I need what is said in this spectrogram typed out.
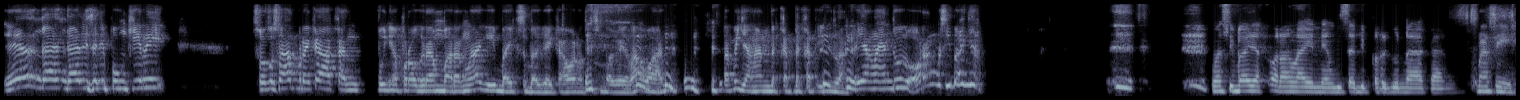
Ya nggak nggak bisa dipungkiri. Suatu saat mereka akan punya program bareng lagi baik sebagai kawan atau sebagai lawan. Tapi jangan dekat-dekat inilah yang lain dulu orang masih banyak. Masih banyak orang lain yang bisa dipergunakan. masih.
